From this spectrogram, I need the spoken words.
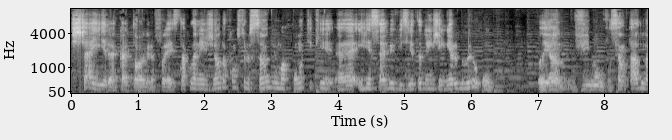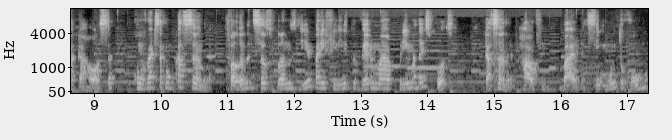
Shaira, cartógrafo, é, está planejando a construção de uma ponte que, é, e recebe visita do engenheiro número 1. Leandro, viúvo, sentado na carroça, conversa com Cassandra, falando de seus planos de ir para o infinito ver uma prima da esposa. Cassandra, Ralph, Barda, sem muito rumo,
